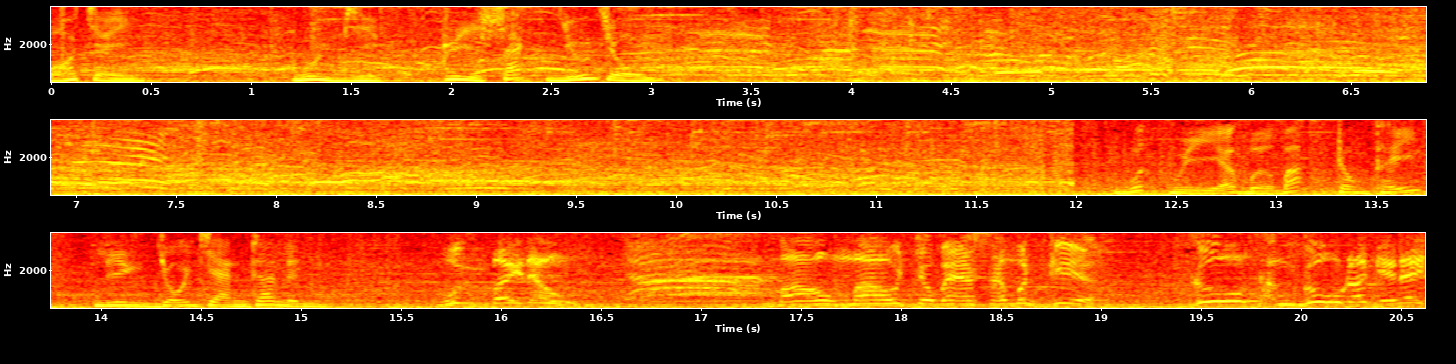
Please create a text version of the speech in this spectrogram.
bỏ chạy. Quân Việt truy sát dữ dội. Quách Quỳ ở bờ bắc trông thấy liền vội vàng ra lệnh. Quân bay đâu? Mau mau cho bè sang bên kia. Cứu thằng ngu đó về đây.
